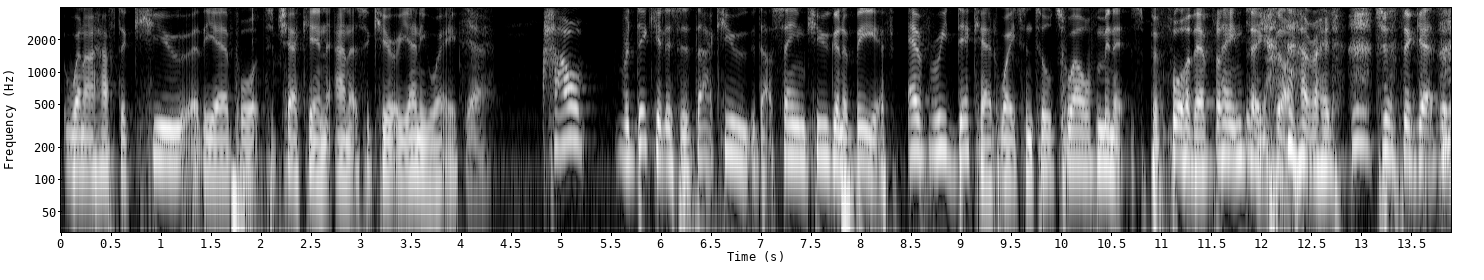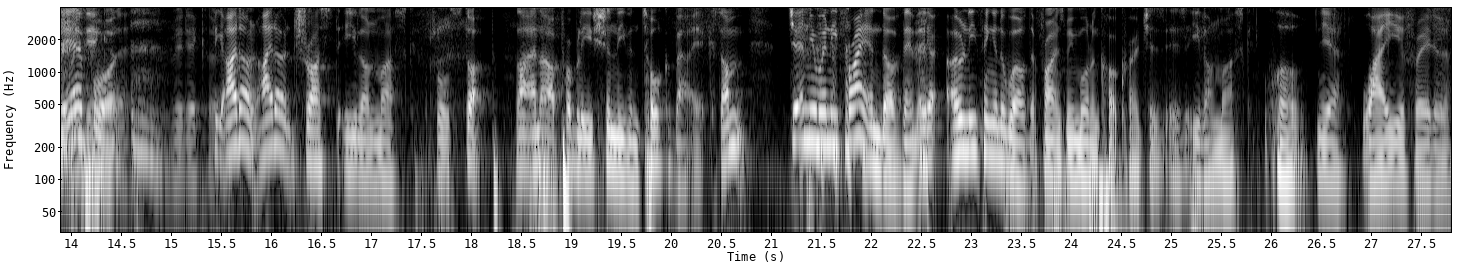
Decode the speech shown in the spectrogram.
when I have to queue at the airport to check in and at security anyway. yeah, How ridiculous is that queue, that same queue, going to be if every dickhead waits until 12 minutes before their plane takes off, right. just to get to the airport? Ridiculous. Ridiculous. See, I don't, I don't trust Elon Musk. Full stop. Like, I know I probably shouldn't even talk about it because I'm genuinely frightened of him. The only thing in the world that frightens me more than cockroaches is Elon Musk. Whoa. Yeah, Why are you afraid of him?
